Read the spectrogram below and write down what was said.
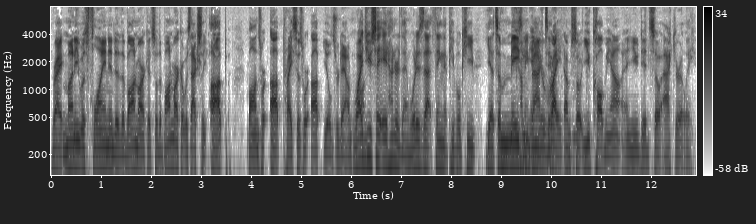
Right. Money was flying into the bond market. So the bond market was actually up. Bonds were up. Prices were up. Yields were down. why do you say 800 then? What is that thing that people keep? Yeah, it's amazing. and you're to? right. I'm so you called me out and you did so accurately.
